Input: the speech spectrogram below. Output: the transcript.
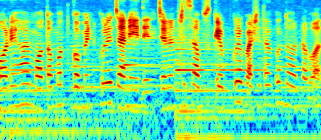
মনে হয় মতামত কমেন্ট করে জানিয়ে দিন। চ্যানেলটি সাবস্ক্রাইব করে পাশে থাকুন, ধন্যবাদ।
